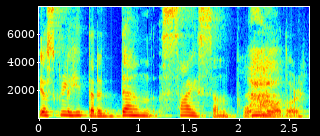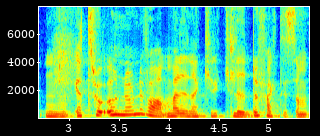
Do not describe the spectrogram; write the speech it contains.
jag skulle hitta det den sizen på lådor. Mm, jag tror, undrar om det var Marina Kirklido faktiskt som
